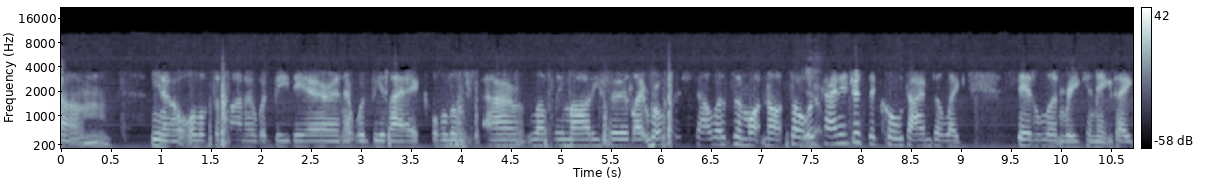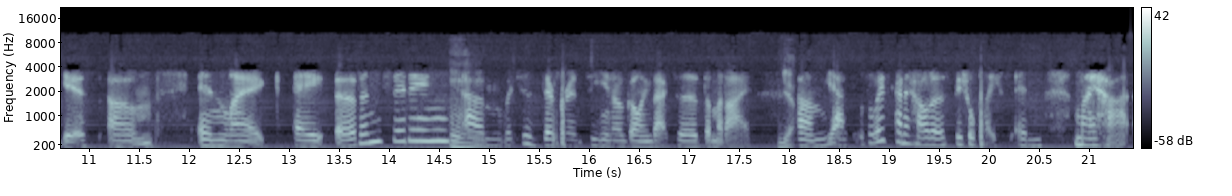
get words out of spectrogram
um, you know, all of the whānau would be there, and it would be like all of our lovely Maori food, like raw fish salads and whatnot. So it was kind of just a cool time to like settle and reconnect, I guess. Um, in like a urban setting, Mhm. um, which is different to you know going back to the marae. Yeah. Um, yeah, so it's always kind of held a special place in my heart.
